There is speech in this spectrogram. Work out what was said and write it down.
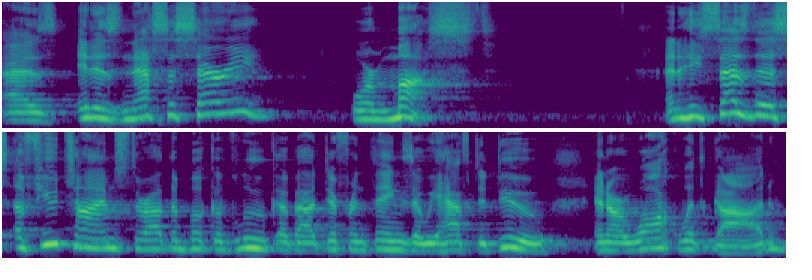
as it is necessary or must. And he says this a few times throughout the book of Luke about different things that we have to do in our walk with God.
